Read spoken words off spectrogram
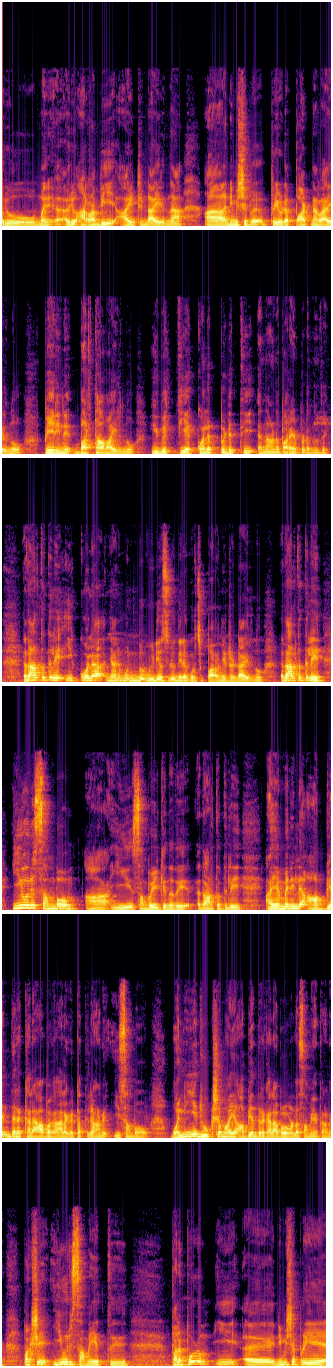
ഒരു ഒരു അറബി ആയിട്ടുണ്ടായിരുന്ന നിമിഷപ്രിയയുടെ പാർട്ട്ണറായിരുന്നു പേരിന് ഭർത്താവായിരുന്നു ഈ വ്യക്തിയെ കൊലപ്പെടുത്തി എന്നാണ് പറയപ്പെടുന്നത്. യഥാർത്ഥത്തിൽ ഈ കൊല ഞാൻ മുൻപ് വീഡിയോസിൽ ഇതിനെക്കുറിച്ച് പറഞ്ഞിട്ടുണ്ടായിരുന്നു. യഥാർത്ഥത്തിൽ ഈ ഒരു സംഭവം ഈ സംഭവിക്കുന്നത് യഥാർത്ഥത്തിൽ യമനിലെ ആഭ്യന്തര കലാപ കാലഘട്ടത്തിലാണ് ഈ സംഭവം. വലിയ രൂക്ഷമായ ആഭ്യന്തര കലാപമുള്ള സമയത്താണ്. പക്ഷേ ഈ ഒരു സമയത്ത് പലപ്പോഴും ഈ നിമിഷപ്രിയയെ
